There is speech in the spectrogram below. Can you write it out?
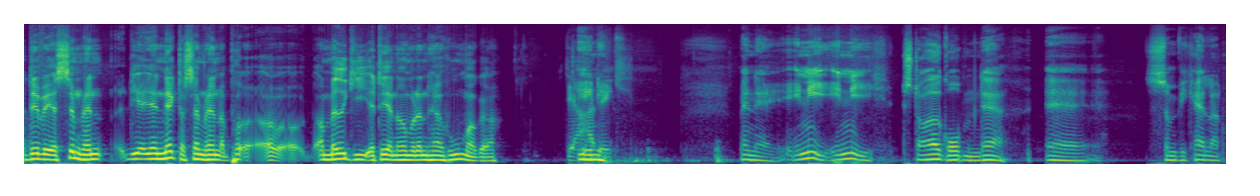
Og det vil jeg simpelthen, jeg nægter simpelthen at, på- at, at medgive, at det er noget med den her humor at gøre. Det har det ikke. Men øh, inde, i, inde i stødergruppen der, øh, som vi kalder den,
